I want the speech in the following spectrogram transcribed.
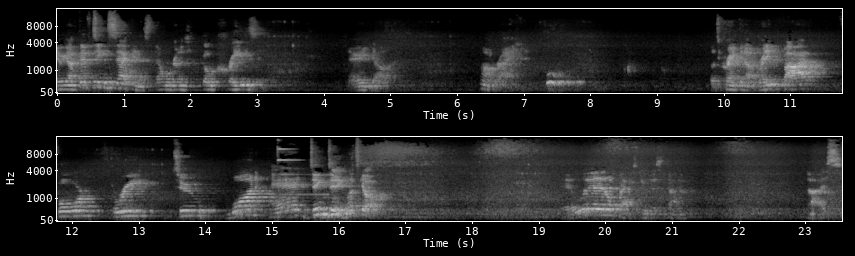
Okay, we got 15 seconds, then we're going to go crazy. There you go. All right. Whew. Let's crank it up. Ready? Five, four, three, two, one, and ding ding. Let's go. A little faster this time. Nice.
